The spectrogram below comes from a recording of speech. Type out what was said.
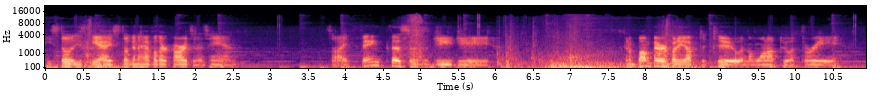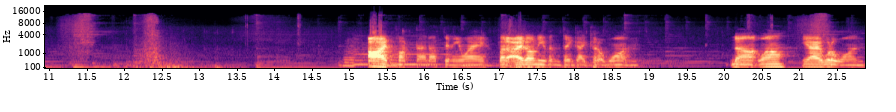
He's still, he's, yeah, he's still gonna have other cards in his hand. So I think this is GG. It's gonna bump everybody up to 2 and the one up to a 3. Oh, I fucked that up anyway, but I don't even think I could have won. No, well, yeah, I would have won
